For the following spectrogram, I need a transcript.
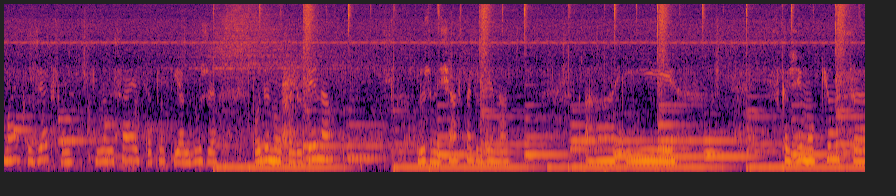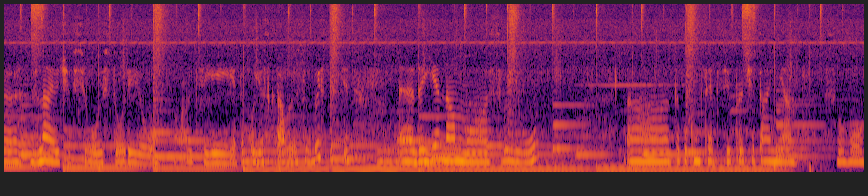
Майкл Джексон залишається тут як дуже одинока людина, дуже нещасна людина. А, і, скажімо, Кюнс, е, знаючи всю історію цієї такої яскравої особистості, е, дає нам е, свою е, таку концепцію прочитання свого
